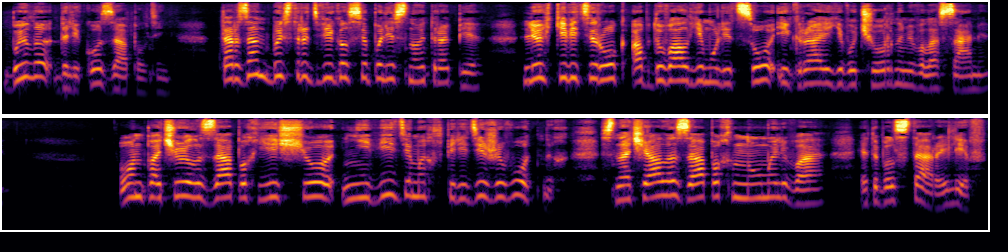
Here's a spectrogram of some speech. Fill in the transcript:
Было далеко за полдень. Тарзан быстро двигался по лесной тропе. Легкий ветерок обдувал ему лицо, играя его черными волосами. Он почуял запах еще невидимых впереди животных. Сначала запах нумы льва, это был старый лев,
